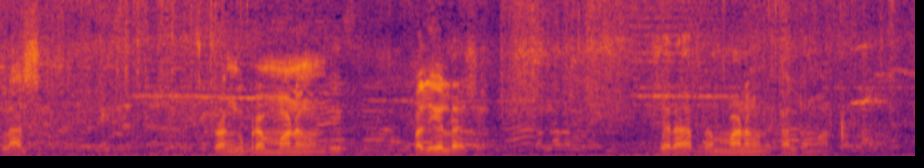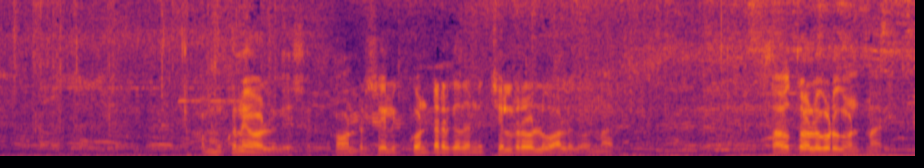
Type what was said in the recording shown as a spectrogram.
క్లాసిక్ రంగు బ్రహ్మాండంగా ఉంది. పదివేలు రాశారు. సరే బ్రహ్మాండంగా ఉంది కలర్ మాత్రం. అమ్ముకునే వాళ్ళు వేశారు. కౌంటర్ సేల్కి కొంటారు కదండి చిల్లర వాళ్ళు వాళ్ళు ఉన్నారు. సౌత్ వాళ్ళు కూడా కొంటున్నారు.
